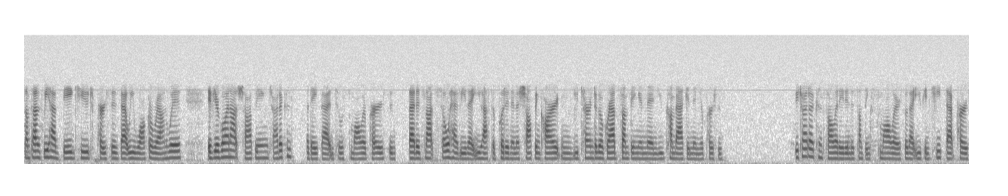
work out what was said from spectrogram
Sometimes we have big, huge purses that we walk around with. If you're going out shopping, try to consolidate that into a smaller purse and that it's not so heavy that you have to put it in a shopping cart and you turn to go grab something and then you come back and then your purse is we try to consolidate into something smaller so that you can keep that purse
